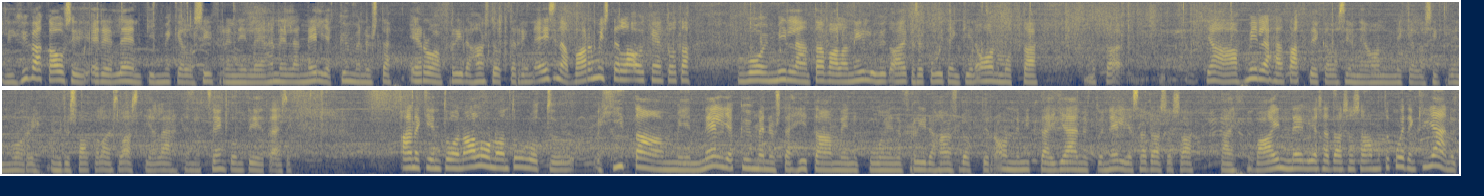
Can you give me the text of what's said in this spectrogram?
Eli hyvä kausi edelleenkin Mikella Sifrinille ja hänellä 40 eroa Frida Hansdotterin. Ei siinä varmistella oikein tuota voi millään tavalla, niin lyhyt aika se kuitenkin on, mutta, mutta jaa, millähän taktiikalla sinne on Mikella Sifrin nuori yhdysvaltalaislaskija lähtenyt, sen kun tietäisi. Ainakin tuon alun on tullut hitaammin, 40 hitaammin kuin Frida Hansdottir on nimittäin jäänyt neljä sadasosaa, tai vain neljä sadasosaa, mutta kuitenkin jäänyt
